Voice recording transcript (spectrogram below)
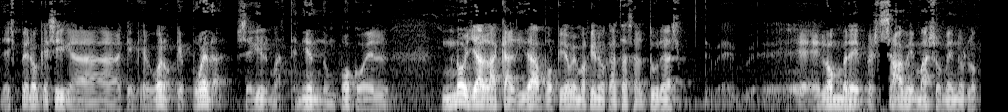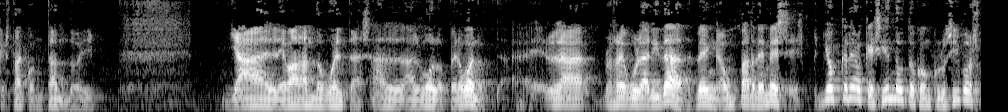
espero que siga, que, que, bueno, que pueda seguir manteniendo un poco el, no ya la calidad, porque yo me imagino que a estas alturas eh, eh, el hombre pues, sabe más o menos lo que está contando y ya le va dando vueltas al, al bolo. Pero bueno, la regularidad, venga, un par de meses. Yo creo que siendo autoconclusivos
